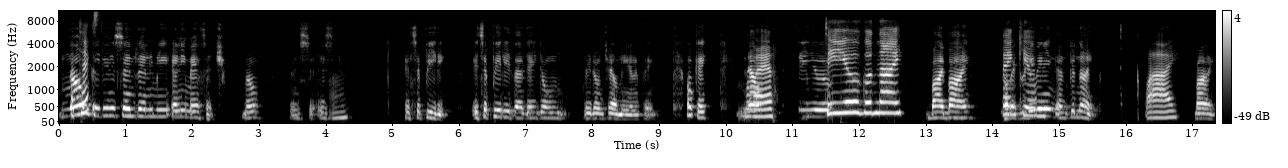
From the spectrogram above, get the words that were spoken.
No, they didn't send any me any message. No, it's it's Mm. it's a pity. It's a pity that they don't they don't tell me anything. Okay, Now- Well, see you. see you. Good night. Bye bye. Thank good you. evening and good night. Bye. Bye.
